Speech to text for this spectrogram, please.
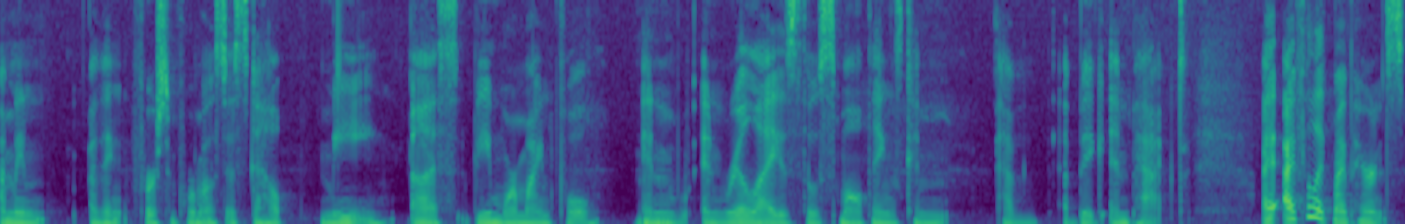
I mean, I think first and foremost is to help me, us, be more mindful Mm-hmm. and and realize those small things can have a big impact. I, I feel like my parents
